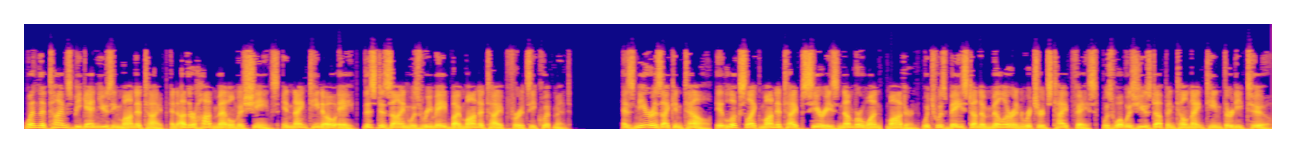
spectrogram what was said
When the Times began using Monotype and other hot metal machines in 1908, this design was remade by Monotype for its equipment. As near as I can tell, it looks like Monotype Series No. 1, Modern which was based on a Miller & Richards typeface, was what was used up until 1932.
